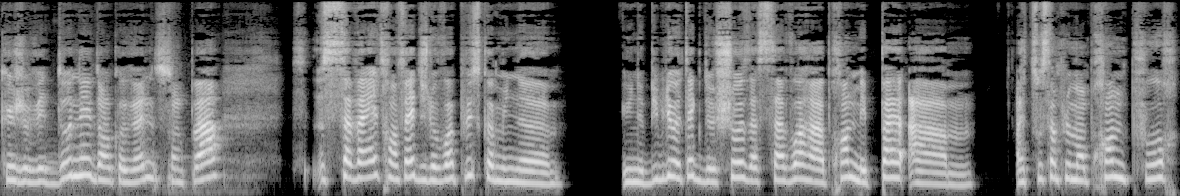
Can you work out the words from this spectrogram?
que je vais donner dans le Coven sont pas, ça va être en fait, je le vois plus comme une, une bibliothèque de choses à savoir, à apprendre, mais pas à, à tout simplement prendre pour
